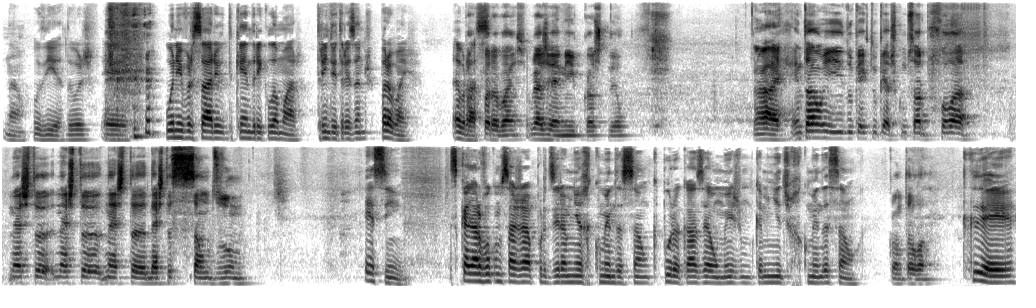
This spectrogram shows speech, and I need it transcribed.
não, o dia de hoje, é o aniversário de Kendrick Lamar. 33 anos, parabéns. Abraço. Parabéns, o gajo é amigo, gosto dele. Ai, então, e do que é que tu queres começar por falar nesta, nesta, nesta, nesta sessão de Zoom? É assim, se calhar vou começar já por dizer a minha recomendação, que por acaso é o mesmo que a minha desrecomendação. Conta lá. que é.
